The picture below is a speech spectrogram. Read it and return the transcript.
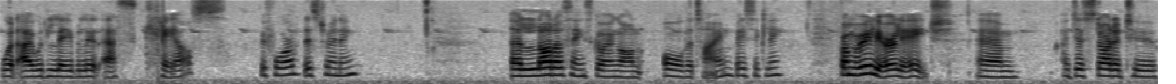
what I would label it as chaos before this training. A lot of things going on all the time, basically. From a really early age, um, I just started to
